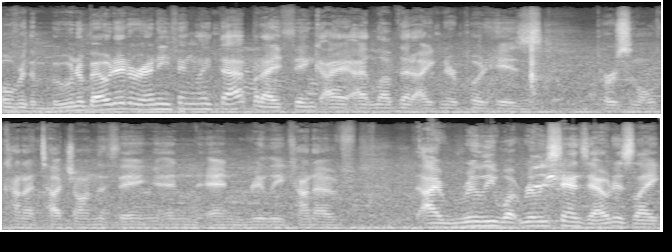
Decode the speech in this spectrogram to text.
over the moon about it or anything like that, but I think I, I love that Eichner put his personal kind of touch on the thing and and really kind of. I really, what really stands out is like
